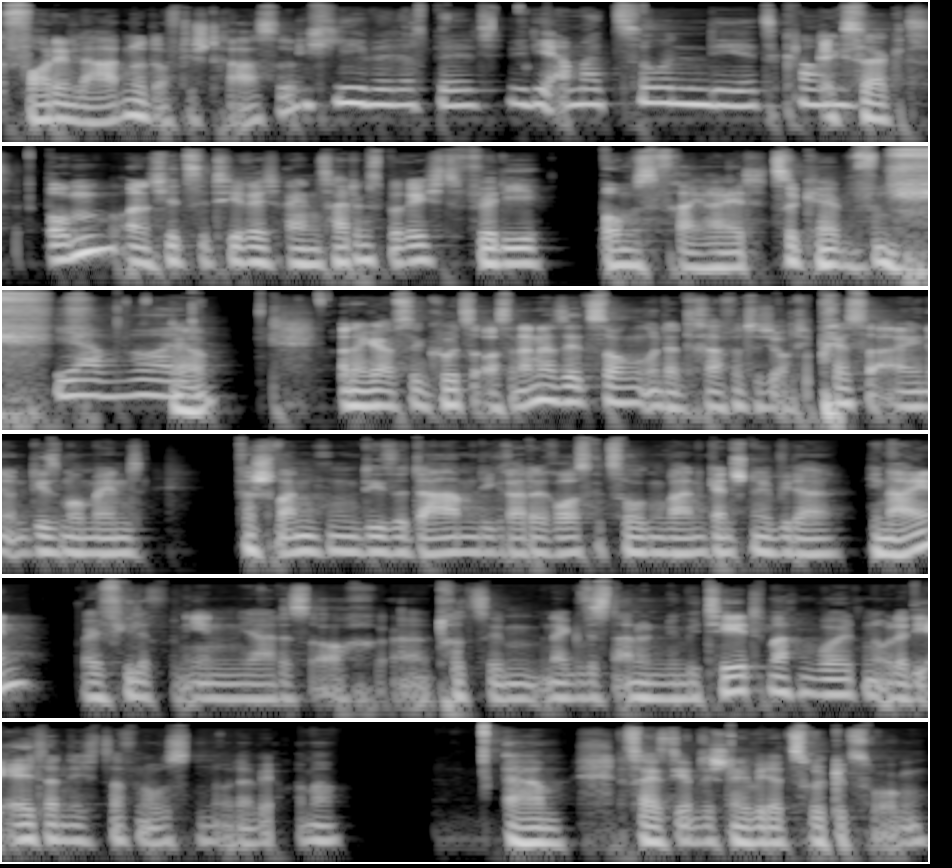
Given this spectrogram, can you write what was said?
vor den Laden und auf die Straße. Ich liebe das Bild, wie die Amazonen, die jetzt kommen. Exakt, um, und hier zitiere ich einen Zeitungsbericht, für die Bumsfreiheit zu kämpfen. Jawohl. Ja. Und dann gab es eine kurze Auseinandersetzung und dann traf natürlich auch die Presse ein und in diesem Moment verschwanden diese Damen, die gerade rausgezogen waren, ganz schnell wieder hinein, weil viele von ihnen ja das auch äh, trotzdem in einer gewissen Anonymität machen wollten oder die Eltern nichts davon wussten oder wie auch immer. Ähm, das heißt, die haben sich schnell wieder zurückgezogen.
